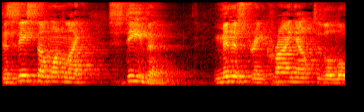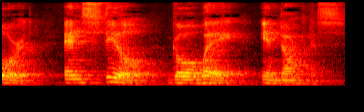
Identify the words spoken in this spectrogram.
To see someone like Stephen ministering, crying out to the Lord, and still go away in darkness.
